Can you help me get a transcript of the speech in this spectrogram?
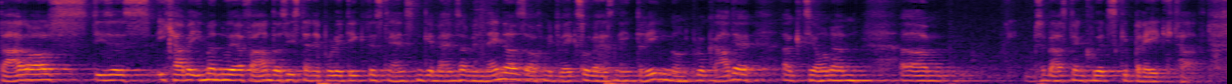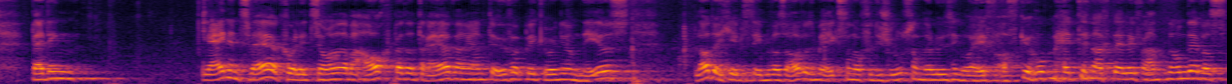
daraus dieses, ich habe immer nur erfahren, das ist eine Politik des kleinsten gemeinsamen Nenners, auch mit wechselweisen Intrigen und Blockadeaktionen, ähm, Sebastian Kurz geprägt hat. Bei den kleinen Zweierkoalitionen, aber auch bei der Dreiervariante ÖVP, Grüne und NEOS, laute ich jetzt eben was auf, was mir extra noch für die Schlussanalyse im ORF aufgehoben hätte nach der Elefantenrunde, was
